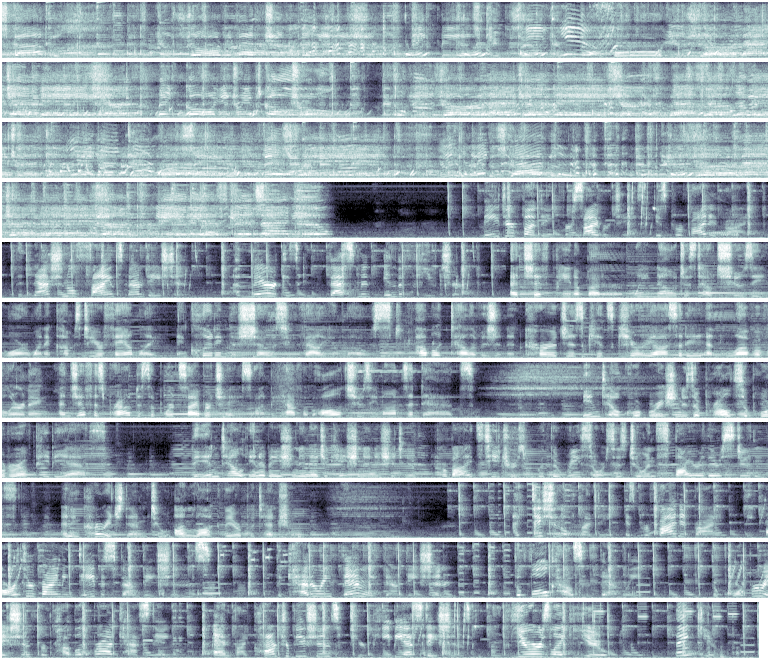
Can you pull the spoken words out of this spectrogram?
sky. Use your imagination. Funding for Cyberchase is provided by the National Science Foundation, America's investment in the future. At Jif Peanut Butter, we know just how choosy you are when it comes to your family, including the shows you value most. Public television encourages kids' curiosity and love of learning, and Jif is proud to support Cyberchase on behalf of all choosy moms and dads. Intel Corporation is a proud supporter of PBS. The Intel Innovation in Education Initiative provides teachers with the resources to inspire their students and encourage them to unlock their potential. Additional funding is provided by the Arthur Vining Davis Foundations, the Kettering Family Foundation, the Volkhausen family, the Corporation for Public Broadcasting, and by contributions to your PBS stations from viewers like you. Thank you.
